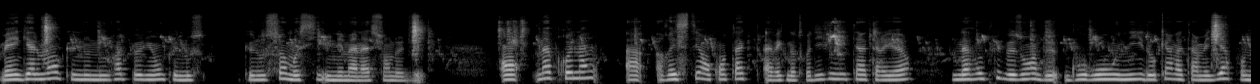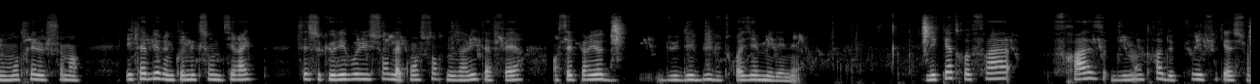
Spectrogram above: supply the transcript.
mais également que nous nous rappelions que nous, que nous sommes aussi une émanation de Dieu. En apprenant à rester en contact avec notre divinité intérieure, nous n'avons plus besoin de gourou ni d'aucun intermédiaire pour nous montrer le chemin. Établir une connexion directe, c'est ce que l'évolution de la conscience nous invite à faire en cette période du début du troisième millénaire. Les quatre phrases du mantra de purification.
